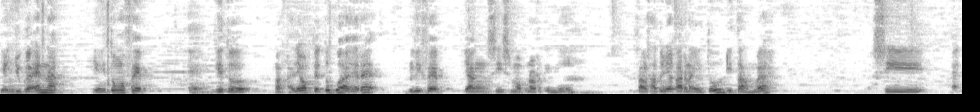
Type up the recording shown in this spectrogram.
yang juga enak, yaitu nge-vape. Oke. Gitu. Makanya waktu itu gue akhirnya beli vape yang si Smoke North ini. Salah satunya karena itu ditambah si eh,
